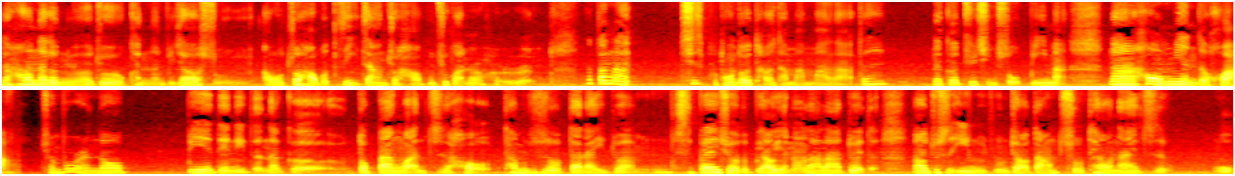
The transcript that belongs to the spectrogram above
然后那个女儿就可能比较属于啊，我做好我自己这样就好，不去管任何人。那当然，其实普通人都会讨厌他妈妈啦，但是那个剧情所逼嘛。那后面的话，全部人都毕业典礼的那个。都搬完之后，他们就是有带来一段 special 的表演哦，啦啦队的，然后就是以女主角当初跳的那一支舞，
